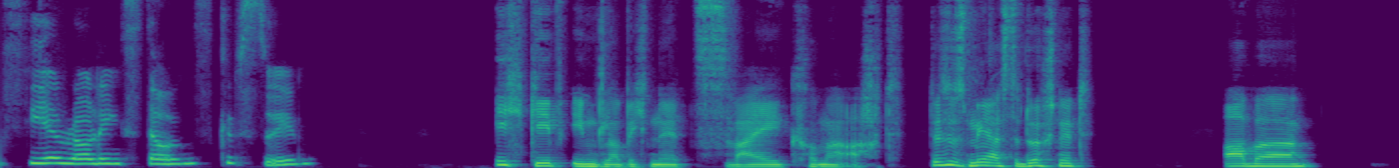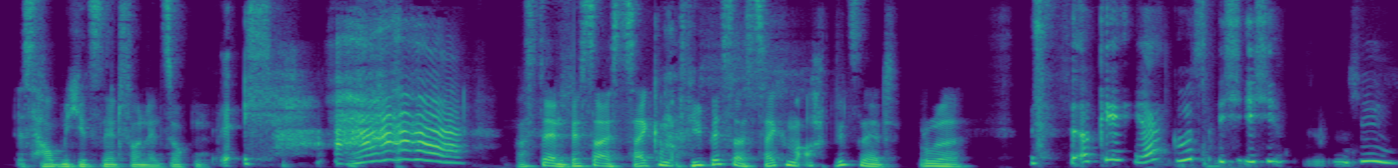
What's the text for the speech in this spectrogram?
vier Rolling Stones gibst du ihm? Ich gebe ihm, glaube ich, eine 2,8. Das ist mehr als der Durchschnitt, aber es haut mich jetzt nicht von den Socken. Ich, ah, Was denn? Besser als 2, viel besser als 2,8 wird's nicht, Bruder. Okay, ja, gut. Ich, ich, hm.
